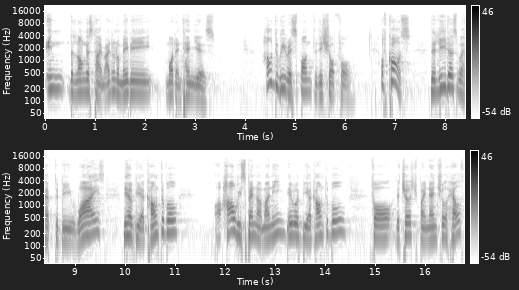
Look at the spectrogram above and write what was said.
in the longest time. I don't know, maybe more than 10 years. How do we respond to this shortfall? Of course, the leaders will have to be wise, they have to be accountable. Uh, how we spend our money, they will be accountable for the church financial health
